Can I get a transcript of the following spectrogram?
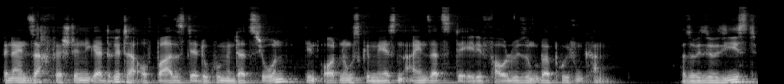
wenn ein sachverständiger Dritter auf Basis der Dokumentation den ordnungsgemäßen Einsatz der EDV-Lösung überprüfen kann. Also wie du siehst,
